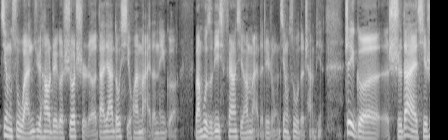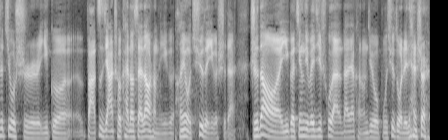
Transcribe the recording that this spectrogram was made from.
竞速玩具，还有这个奢侈的，大家都喜欢买的那个。纨绔子弟非常喜欢买的这种竞速的产品，这个时代其实就是一个把自家车开到赛道上的一个很有趣的一个时代。直到一个经济危机出来了，大家可能就不去做这件事儿。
